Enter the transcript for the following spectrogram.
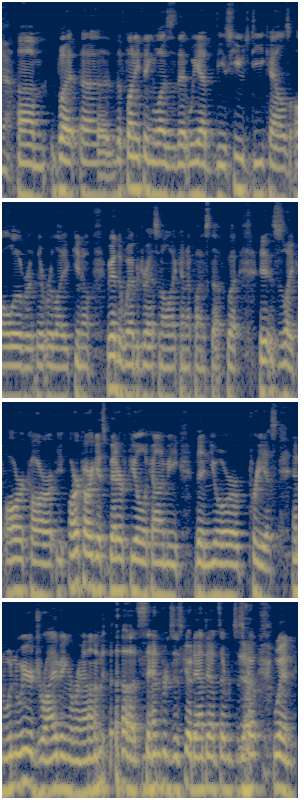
Yeah. Um, but uh, the funny thing was that we had these huge decals all over it that were like, you know, we had the web address and all that kind of fun stuff. But it was like our car, our car gets better fuel economy than your Prius. And when we were driving around uh, San Francisco, downtown San Francisco, Yeah. when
